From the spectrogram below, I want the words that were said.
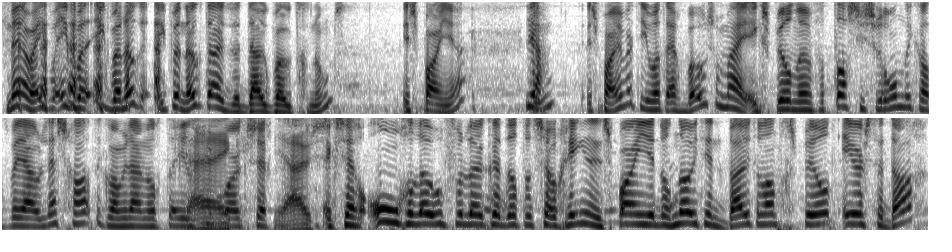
Nee, maar ik, ben- ik, ben, ik, ben ook, ik ben ook duik- duikboot genoemd. In Spanje. Ja. In Spanje werd iemand echt boos op mij. Ik speelde een fantastische ronde. Ik had bij jou les gehad. Ik kwam je daar nog tegen Kijk. Ik zeg, juist. Ik zeg ongelooflijk dat het zo ging. In Spanje nog nooit in het buitenland gespeeld. Eerste dag.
